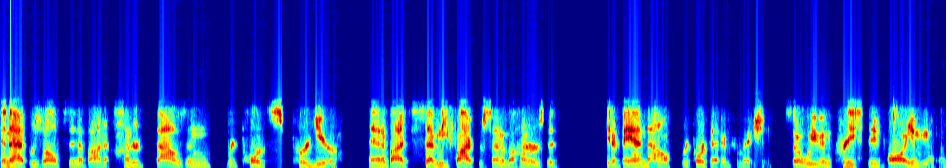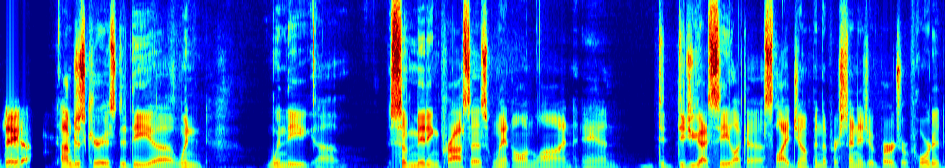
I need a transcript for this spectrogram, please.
And that results in about 100,000 reports per year. And about 75% of the hunters that get a band now report that information. So we've increased the volume of data. I'm just curious. Did the uh, when when the uh, submitting process went online and did, did you guys see like a, a slight jump in the percentage of birds reported?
